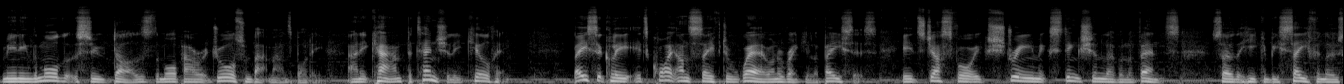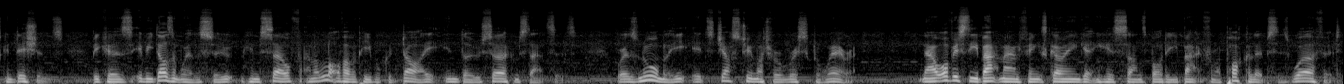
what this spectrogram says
meaning the more that the suit does, the more power it draws from Batman's body, and it can potentially kill him. Basically, it's quite unsafe to wear on a regular basis. It's just for extreme extinction level events, so that he can be safe in those conditions, because if he doesn't wear the suit, himself and a lot of other people could die in those circumstances, whereas normally it's just too much of a risk to wear it. Now, obviously, Batman thinks going and getting his son's body back from Apokolips is worth it,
